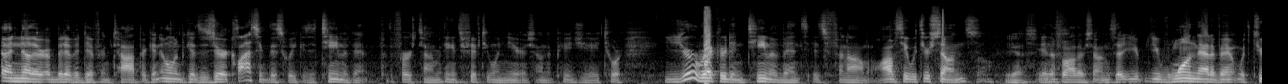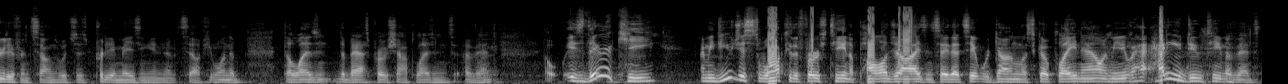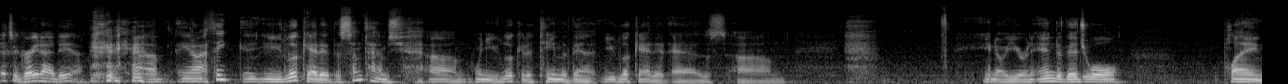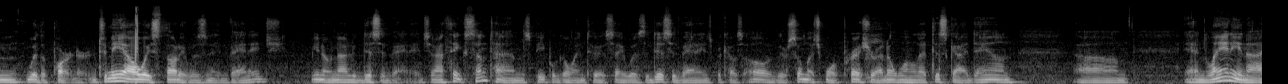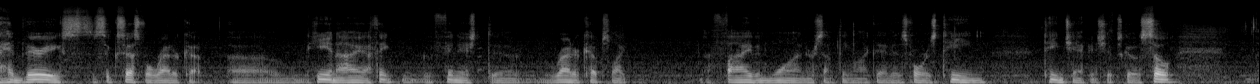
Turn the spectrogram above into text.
Another, a bit of a different topic, and only because the Zurich Classic this week is a team event for the first time. I think it's 51 years on the PGA Tour. Your record in team events is phenomenal. Obviously, with your sons, yes, in yes. the father sons, you, have won that event with two different sons, which is pretty amazing in and of itself. You won the the legend, the Bass Pro Shop Legends event. Right. Is there a key? I mean, do you just walk to the first tee and apologize and say, "That's it, we're done, let's go play now"? I mean, how do you do team events? That's a great idea. um, you know, I think uh, you look at it sometimes um, when you look at a team event, you look at it as um, you know you're an individual playing with a partner. And to me, I always thought it was an advantage. You know, not a disadvantage. And I think sometimes people go into it and say, "Was well, a disadvantage because oh, there's so much more pressure. I don't want to let this guy down." And Lanny and I had very successful Ryder Cup. Uh, he and I, I think, finished uh, Ryder Cups like five and one or something like that as far as team team championships go. So,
